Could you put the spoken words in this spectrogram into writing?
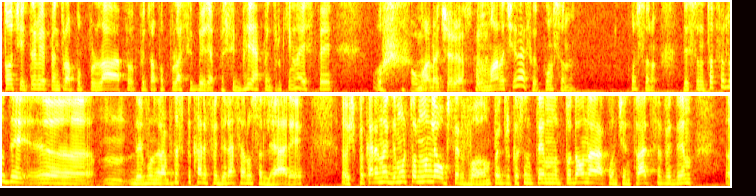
tot ce trebuie pentru a popula, pe- pentru a popula Siberia. Pe Siberia pentru China este uh, O mană cerească. o mană cerească, cum să nu? Cum să nu? Deci sunt tot felul de, uh, de vulnerabilități pe care Federația Rusă le are uh, și pe care noi de multe ori nu le observăm, pentru că suntem totdeauna concentrați să vedem uh,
